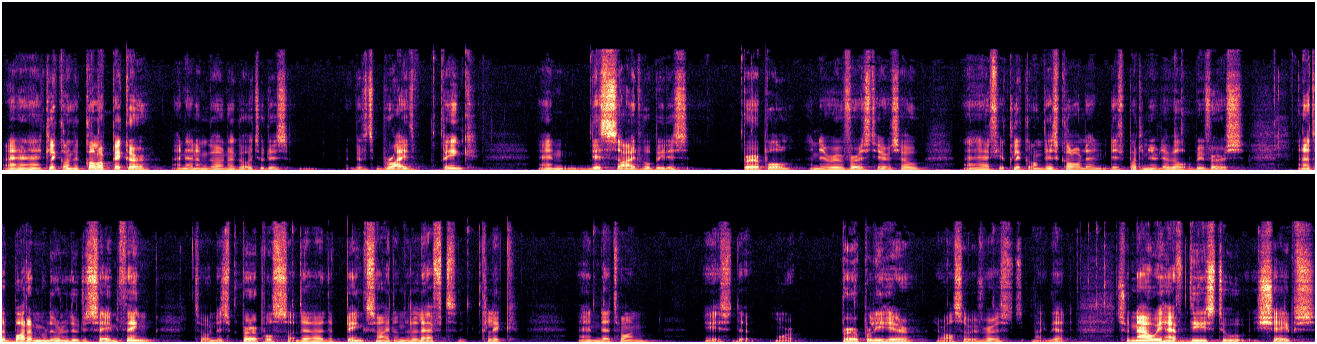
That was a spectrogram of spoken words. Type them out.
and click on the color picker. And then I'm going to go to this, if it's bright pink and this side will be this purple and they're reversed here. So uh, if you click on this color then this button here they will reverse. And at the bottom we're going to do the same thing. So on this purple the the pink side on the left click. And that one is the more purpley here. They're also reversed like that. So now we have these two shapes.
